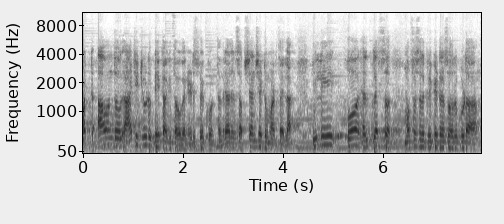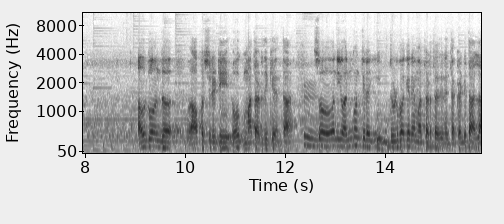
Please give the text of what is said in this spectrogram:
ಬಟ್ ಆ ಒಂದು ಆಟಿಟ್ಯೂಡ್ ಬೇಕಾಗಿತ್ತು ಅವಾಗ ನಡೆಸಬೇಕು ಅಂತಂದ್ರೆ ಅದನ್ನ ಸಬ್ಸ್ಟಾನ್ಶಿಯೇಟ್ ಮಾಡ್ತಾ ಇಲ್ಲ. ಇಲ್ಲಿ ಪೋರ್ ಹೆಲ್ಪ್ಲೆಸ್ ಮೊಫಸಲ್ ಕ್ರಿಕೆಟರ್ಸ್ ಅವರು ಕೂಡ ಅವ್ರಿಗೂ ಒಂದು ಆಪರ್ಚುನಿಟಿ ಹೋಗಿ ಮಾತಾಡೋದಕ್ಕೆ ಅಂತ. ಸೊ ನೀವು ಅನ್ಕೊಂತೀರ ಈ ದುಡ್ಡು ಬಗ್ಗೆನೇ ಮಾತಾಡ್ತಾ ಇದೀನಿ ಅಂತ? ಖಂಡಿತ ಅಲ್ಲ.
